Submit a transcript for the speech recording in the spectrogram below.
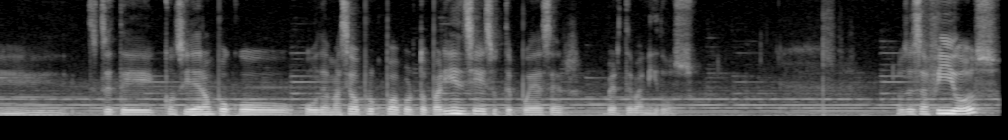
Eh, se te considera un poco o demasiado preocupado por tu apariencia y eso te puede hacer verte vanidoso. Los desafíos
